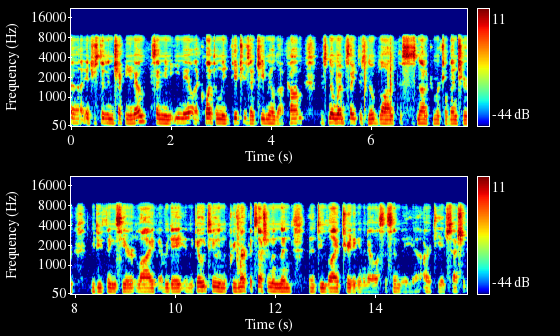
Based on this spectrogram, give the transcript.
uh, interested in checking it out, send me an email at quantumleapfutures at gmail.com. There's no website. There's no blog. This is not a commercial venture. We do things here live every day in the go-to, in the pre-market session, and then uh, do live trading and analysis in the uh, RTH session.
